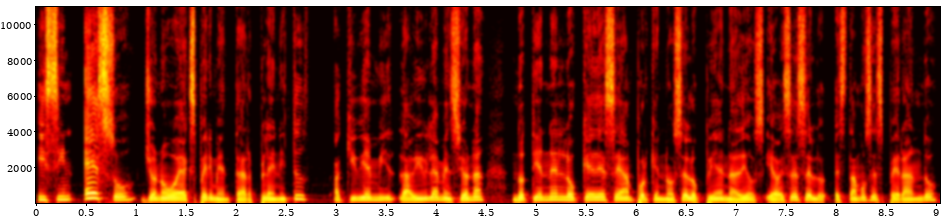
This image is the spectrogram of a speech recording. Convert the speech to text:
Y sin eso yo no voy a experimentar plenitud aquí bien la Biblia menciona, no tienen lo que desean porque no se lo piden a Dios. Y a veces estamos esperando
